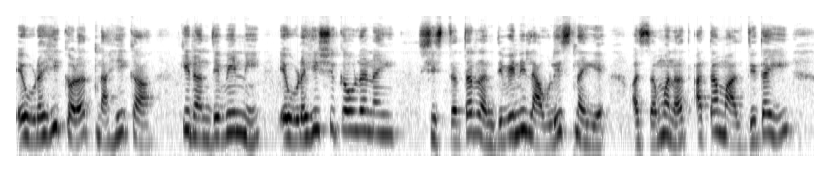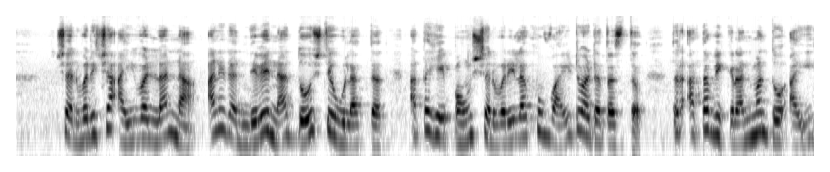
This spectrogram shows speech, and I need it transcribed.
एवढंही कळत नाही का की रणदेवींनी एवढंही शिकवलं नाही? शिस्त तर रणदेवींनी लावलीच नाही आहे असं म्हणत आता मालतीताई शर्वरीच्या आईवडिलांना आणि रणदेवेंना दोष देऊ लागतात. आता हे पाहून शर्वरीला खूप वाईट वाटत असतं. तर आता विक्रांत म्हणतो आई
